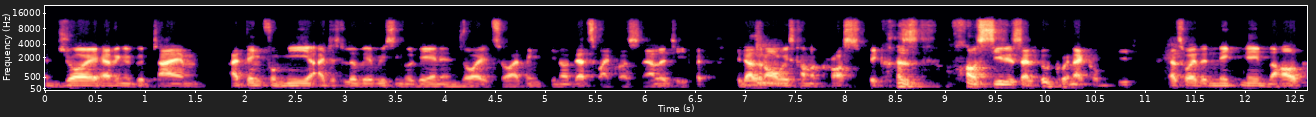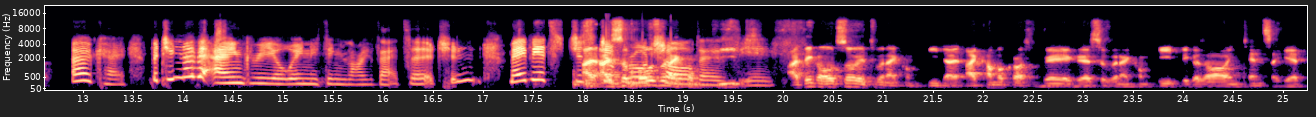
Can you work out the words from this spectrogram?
enjoy having a good time. I think for me, I just live every single day and enjoy it. So I think, you know, that's my personality. But it doesn't always come across because of how serious I look when I compete. That's why the nickname, the Hulk. Okay, but you're never angry or anything like that, so it shouldn't. Maybe it's just I, I when shoulders. I yes. I think also it's when I compete. I, I come across very aggressive when I compete because of how intense I get.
